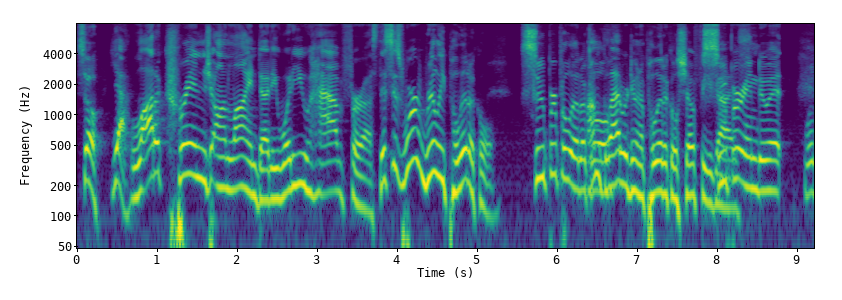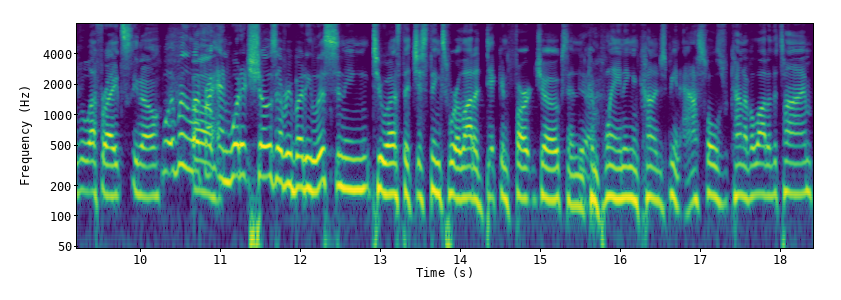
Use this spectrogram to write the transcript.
So yeah, a lot of cringe online, Duddy. What do you have for us? This is we're really political. Super political. I'm glad we're doing a political show for you guys. super into it. We're the left rights, you know. Well, we're the left, Um, right, and what it shows everybody listening to us that just thinks we're a lot of dick and fart jokes and Yeah. complaining and kind of just being assholes, kind of a lot of the time,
